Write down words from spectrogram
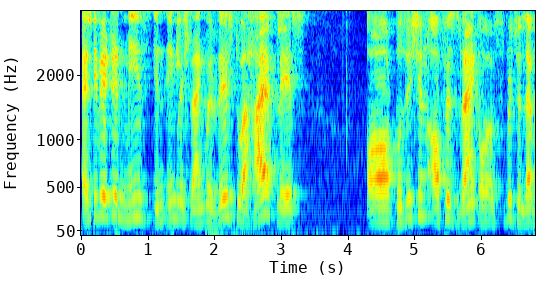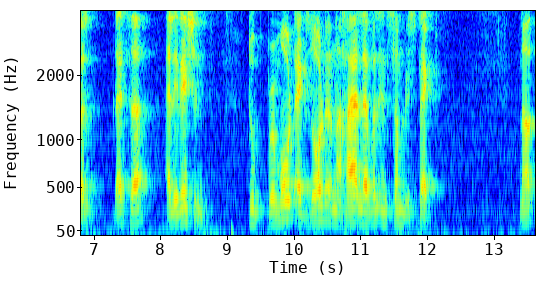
Elevated means in English language, raised to a higher place or position, office, rank, or spiritual level. That's a elevation. To promote, exalt on a higher level in some respect. Now,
